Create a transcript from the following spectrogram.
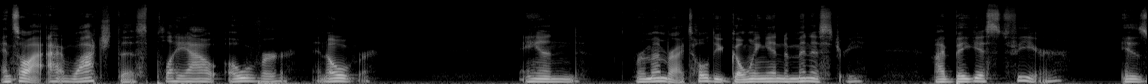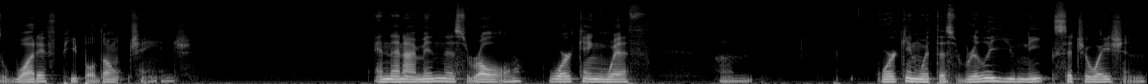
And so I, I watched this play out over and over. And remember, I told you going into ministry, my biggest fear is what if people don't change? And then I'm in this role working with um, working with this really unique situation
